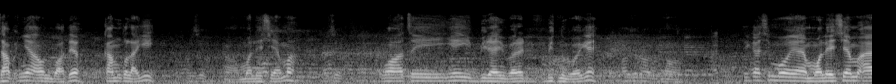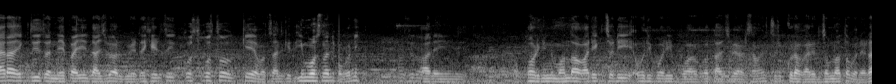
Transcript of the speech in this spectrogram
जहाँ यहाँ आउनुभएको थियो कामको लागि। मलेसियामा? हजुर। उहाँ चाहिँ यहीँ बिरामी भएर बित्नुभयो क्या? हजुर हजुर। एकैछिन म यहाँ मलेसियामा आएर एक दुईजना नेपाली दाजुभाइहरू भेट्दाखेरि चाहिँ कस्तो कस्तो के भन्छ अलिकति इमोसनली भयो नि। अनि फर्किनुभन्दा अगाडि एकचोटि वरिपरि भएको दाजुभाइहरूसँग एकचोटि कुरा गरेर जाउँ न त भनेर।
